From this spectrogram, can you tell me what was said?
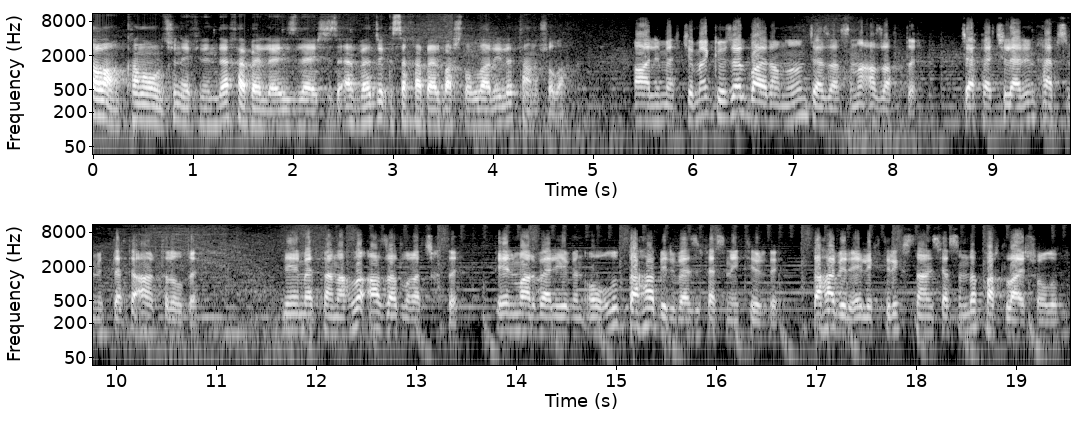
Salam, kanal üçün efirində xəbərləri izləyirsiniz. Əvvəlcə qısa xəbər başlıqları ilə tanış olaq. Ali Məhkəmə Gözəl Bayramlının cəzasını azaltdı. Cəbhəçilərin həbs müddəti artırıldı. Nemət Pənahlı azadlığa çıxdı. Elmar Vəliyevin oğlu daha bir vəzifəsini itirdi. Daha bir elektrik stansiyasında partlayış olub.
